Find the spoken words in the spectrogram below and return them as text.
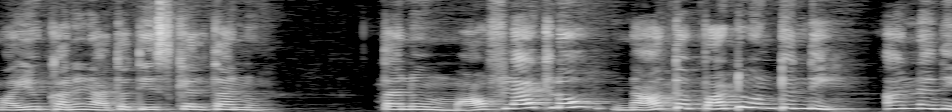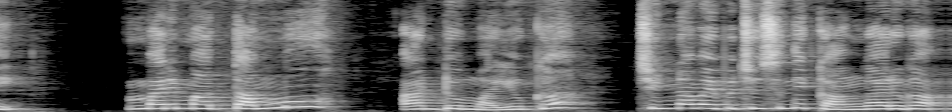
మయూకని నాతో తీసుకెళ్తాను. తను మా ఫ్లాట్లో నాతో పాటు ఉంటుంది అన్నది. మరి మా తమ్ము? అంటూ మయూక చిన్న వైపు చూసింది కంగారుగా.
